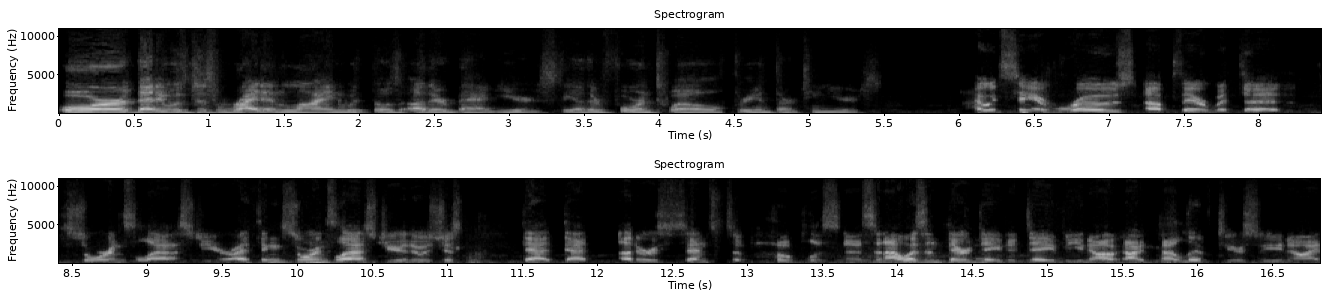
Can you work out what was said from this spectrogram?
or that it was just right in line with those other bad years, the other 4 and 12, 3 and 13 years? I would say it rose up there with the Zorn's last year. I think Zorn's mm-hmm. last year, there was just that that utter sense of hopelessness. And I wasn't there day to day, but, you know, I, I lived here, so, you know, I,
